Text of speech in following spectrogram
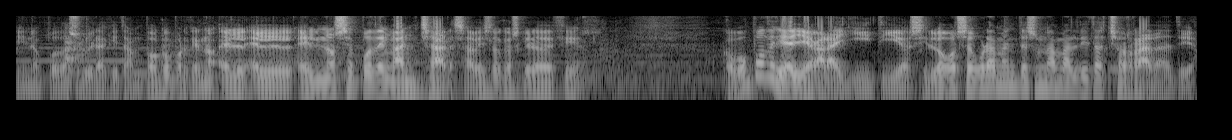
Y no puedo subir aquí tampoco porque no, él, él no se puede enganchar. ¿Sabéis lo que os quiero decir? ¿Cómo podría llegar allí, tío? Si luego seguramente es una maldita chorrada, tío.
